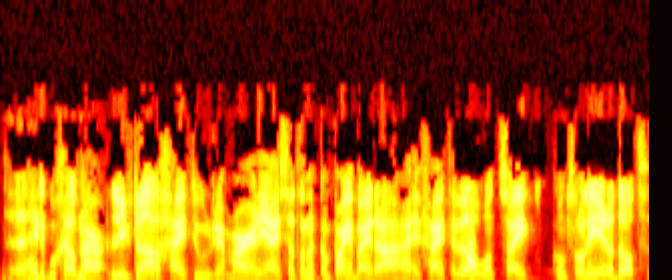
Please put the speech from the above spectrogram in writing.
een heleboel geld naar liefdadigheid toe, zeg maar. En ja, is dat dan een campagnebijdrage? In feite wel, want zij controleren dat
